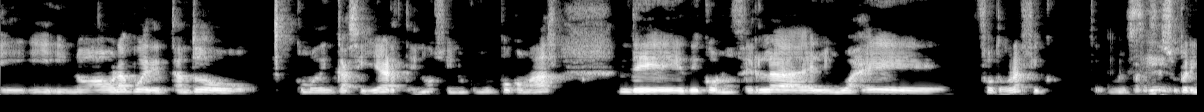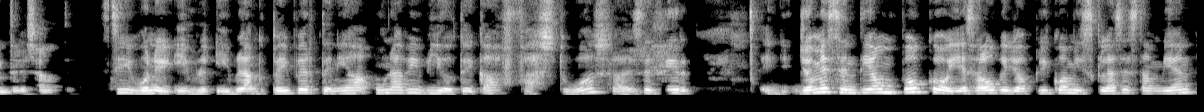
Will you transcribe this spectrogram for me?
Y, no ahora pues tanto como de encasillarte, ¿no? Sino como un poco más de, conocer el lenguaje fotográfico, que me parece súper interesante. Sí, bueno, y, y Blank Paper tenía una biblioteca fastuosa, es decir, yo me sentía un poco, y es algo que yo aplico a mis clases también,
